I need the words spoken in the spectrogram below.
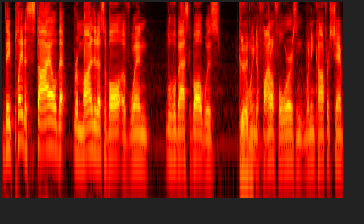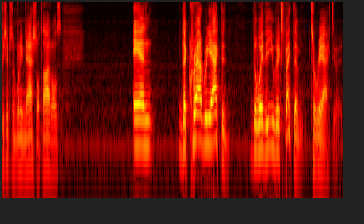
They played a style that reminded us of all of when Louisville basketball was Good. going to Final Fours and winning conference championships and winning national titles. And the crowd reacted the way that you would expect them to react to it.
